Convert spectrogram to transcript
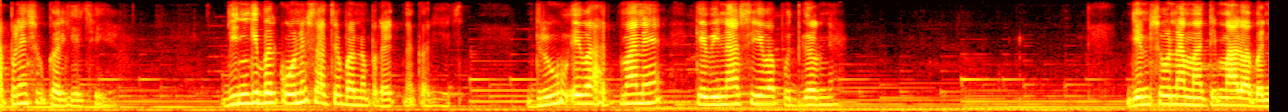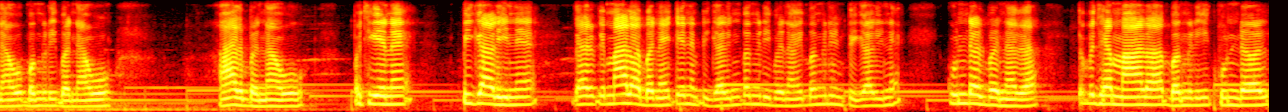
આપણે શું કરીએ છીએ? જિંદગીભર કોને સાચવવાનો પ્રયત્ન કરીએ છીએ? ધ્રુવ એવા આત્માને કે વિનાશી એવા પૂતગલને? જેમ સોનામાંથી માળા બનાવો, બંગડી બનાવો, હાર બનાવો, પછી એને પીગાળીને, ધારો કે માળા બનાવી તેને પીગાળીને બંગડી બનાવી, બંગડીને પીગાળીને કુંડલ બનાવ્યા. તો પછી આ માળા, બંગડી, કુંડલ,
